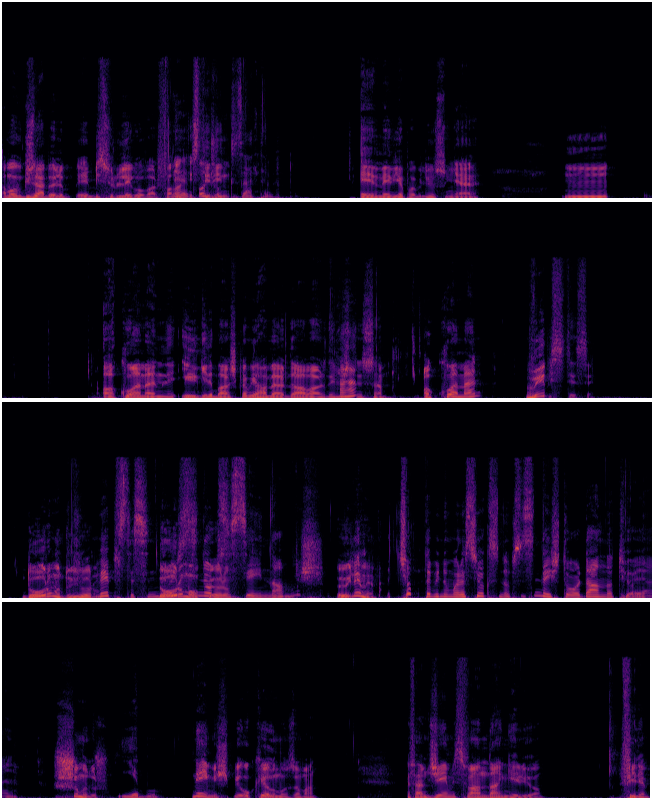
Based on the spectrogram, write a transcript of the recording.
Ama güzel böyle e, bir sürü Lego var falan. evet o İstediğin çok güzel tabii. ev mev yapabiliyorsun yani. Hmm. Aquaman'le ilgili başka bir haber daha var demiştin sen. Aquaman web sitesi. Doğru mu duyuyorum? Web sitesinde Doğru bir mu sinopsis okuyorum? yayınlanmış. Öyle mi? Çok da bir numarası yok sinopsisin de işte orada anlatıyor yani. Şu mudur? Ye bu. Neymiş? Bir okuyalım o zaman. Efendim James Van'dan geliyor. Film.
